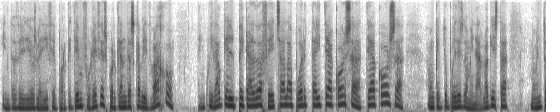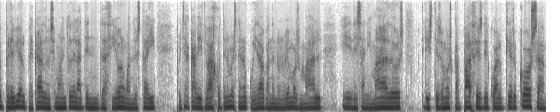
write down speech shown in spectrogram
Y entonces Dios le dice, ¿por qué te enfureces? ¿Por qué andas cabizbajo? Ten cuidado que el pecado acecha a la puerta y te acosa, te acosa, aunque tú puedes dominarlo. Aquí está el momento previo al pecado, ese momento de la tentación, cuando está ahí, pues ya cabizbajo. Tenemos que tener cuidado cuando nos vemos mal, eh, desanimados, tristes, somos capaces de cualquier cosa.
